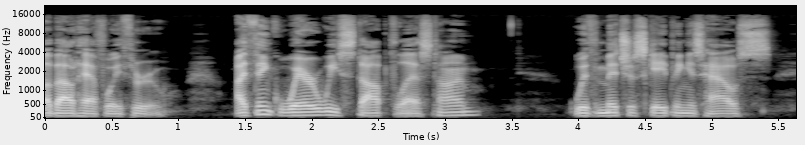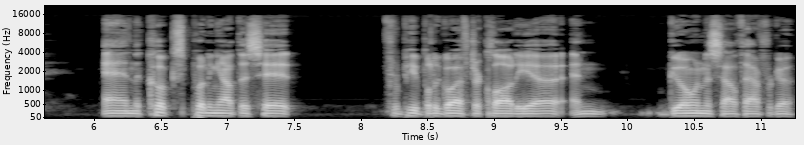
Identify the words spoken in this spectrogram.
about halfway through. I think where we stopped last time, with Mitch escaping his house and the cooks putting out this hit for people to go after Claudia and go into South Africa,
